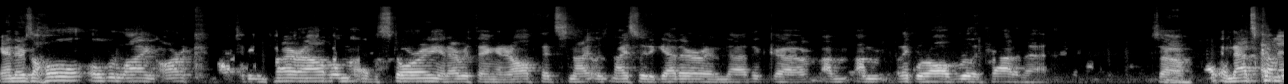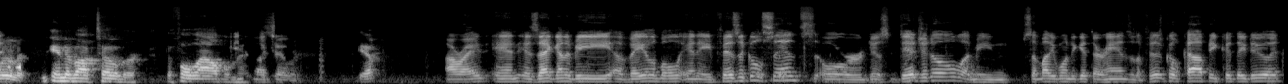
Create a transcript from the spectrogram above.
And there's a whole overlying arc to the entire album of the story and everything, and it all fits ni- nicely together. And uh, I think uh, I'm, I'm, I think we're all really proud of that. So, and that's coming Absolutely. end of October. The full album. is. October. Yep. All right. And is that going to be available in a physical sense or just digital? I mean, somebody wanted to get their hands on a physical copy. Could they do it?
